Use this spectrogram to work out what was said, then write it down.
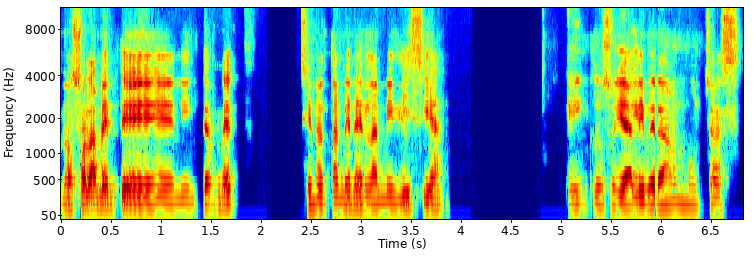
no solamente en Internet, sino también en la milicia, e incluso ya liberaron muchas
